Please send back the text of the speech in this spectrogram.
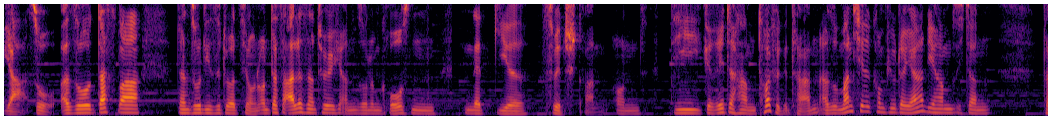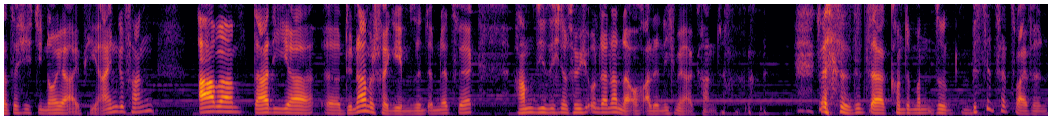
ja, so. Also das war dann so die Situation. Und das alles natürlich an so einem großen Netgear-Switch dran. Und die Geräte haben Teufel getan. Also manche Computer, ja, die haben sich dann tatsächlich die neue IP eingefangen. Aber da die ja äh, dynamisch vergeben sind im Netzwerk, haben die sich natürlich untereinander auch alle nicht mehr erkannt. da konnte man so ein bisschen verzweifeln.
